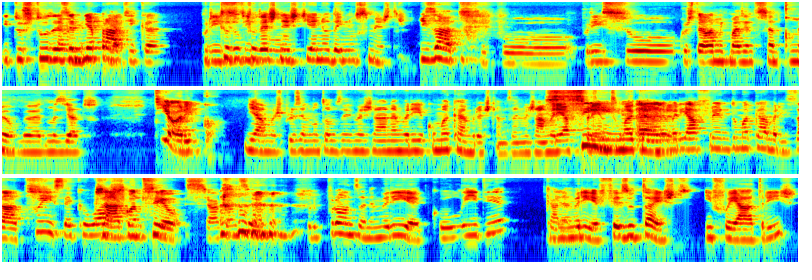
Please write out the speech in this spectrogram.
e tu estudas A a minha prática. Por isso, Tudo o que tu tipo, deste neste ano eu dei num semestre. Exato, tipo, por isso o curso dela é muito mais interessante que o meu. O meu é demasiado teórico. Yeah, mas, por exemplo, não estamos a imaginar a Ana Maria com uma câmara, estamos a imaginar a Maria à Sim, frente de uma a câmara. Ana Maria à frente de uma câmara, exato. Por isso é que eu Que acho já aconteceu. que já aconteceu. Porque pronto, Ana Maria com o Lídia, que a Ana. Maria fez o texto e foi a atriz,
